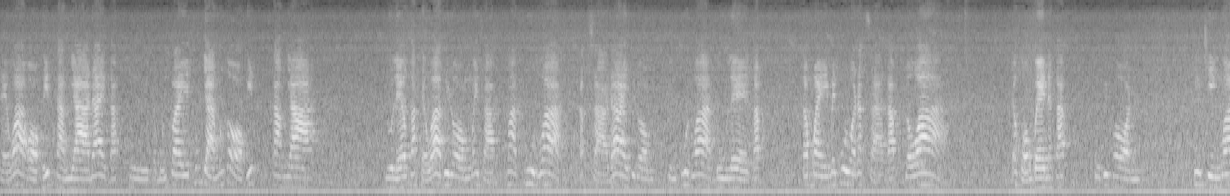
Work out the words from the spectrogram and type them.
แต่ว่าออกฤทธิ์ทางยาได้ครับ คือสมุนไพรทุกอย่างมันก็ออกฤทธิ์ทางยา อยู่แล้วครับ แต่ว่าพี่รองไม่สามารถพูดว่ารักษาได้พี่รองจึงพูดว่าดูแลครับทำไมไม่พูดว่ารักษาครับ เพราะว่าเจ้าของแบรนด์นะครับคุณพิพรชื่อจริงว่า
